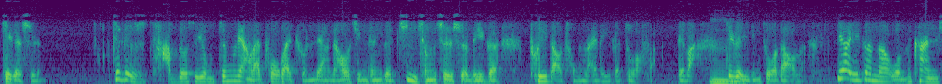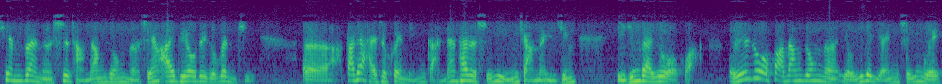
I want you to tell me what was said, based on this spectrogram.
这个是，这个是差不多是用增量来破坏存量，然后形成一个既成事实的一个推倒重来的一个做法。对吧？嗯，这个已经做到了。第二一个呢，我们看现在呢市场当中呢，实际上 IPO 这个问题，呃，大家还是会敏感，但它的实际影响呢，已经已经在弱化。我觉得弱化当中呢，有一个原因是因为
